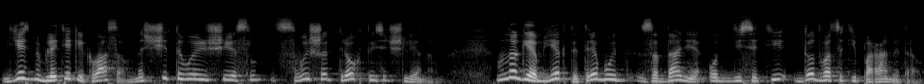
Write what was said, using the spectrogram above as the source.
есть библиотеки классов, насчитывающие свыше 3000 членов. Многие объекты требуют задания от 10 до 20 параметров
